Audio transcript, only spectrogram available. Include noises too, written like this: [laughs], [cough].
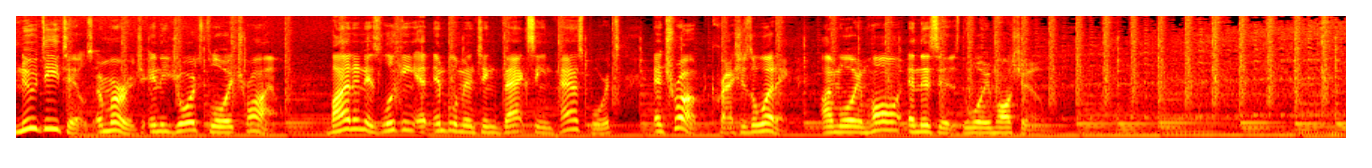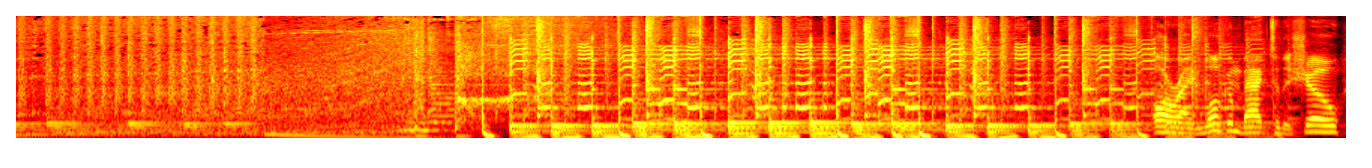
new details emerge in the George Floyd trial. Biden is looking at implementing vaccine passports, and Trump crashes a wedding. I'm William Hall, and this is The William Hall Show. All right, welcome back to the show.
